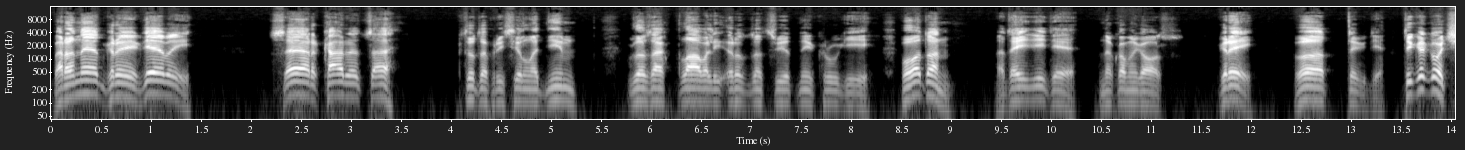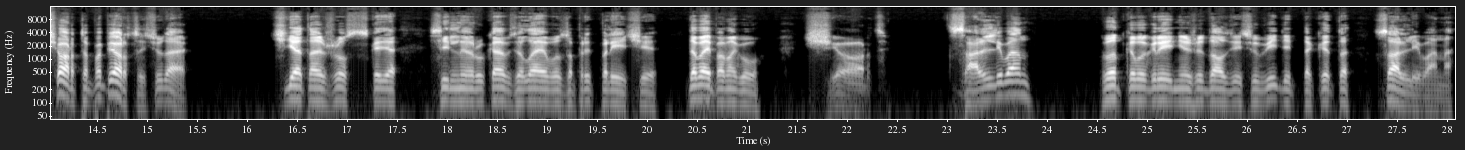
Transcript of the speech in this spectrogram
Баронет Грей, где вы?» «Сэр, кажется...» Кто-то присел над ним, в глазах плавали разноцветные круги. «Вот он! Отойдите!» — знакомый голос. «Грей, вот ты где! Ты какого черта поперся сюда?» Чья-то жесткая, сильная рука взяла его за предплечье. «Давай помогу!» «Черт!» «Салливан?» Вот кого Грей не ожидал здесь увидеть, так это Салливана.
